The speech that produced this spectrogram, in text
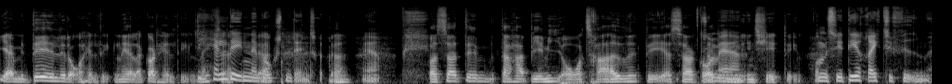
Jamen, det er lidt over halvdelen, eller godt halvdelen. Det er ikke? halvdelen af ja. voksne danskere. Ja. Ja. Og så dem, der har BMI over 30, det er så godt er, en, en sjetdel. Hvor man siger, det er rigtig fedme.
